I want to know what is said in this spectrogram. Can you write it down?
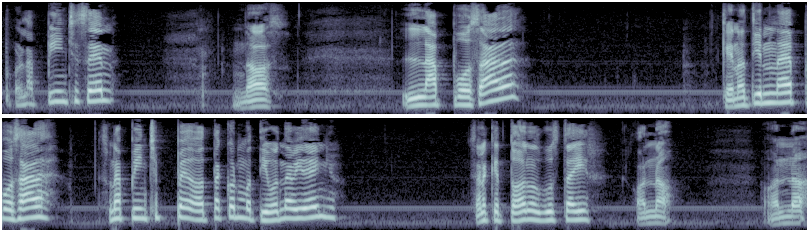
Por la pinche cena. Dos. La posada, que no tiene nada de posada, es una pinche pedota con motivos navideños. Es a la que todos nos gusta ir, ¿o no? ¿O no?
